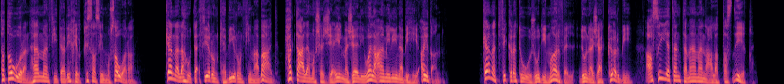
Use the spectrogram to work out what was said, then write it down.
تطوراً هاماً في تاريخ القصص المصورة. كان له تأثير كبير فيما بعد حتى على مشجعي المجال والعاملين به أيضاً. كانت فكرة وجود مارفل دون جاك كيربي عصية تماماً على التصديق.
